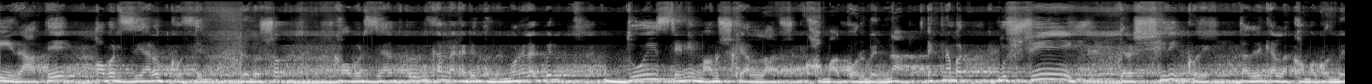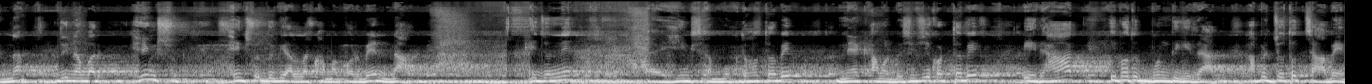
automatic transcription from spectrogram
এই রাতে কবর জিয়ারত করতেন। প্রিয় দর্শক, কবর জিয়ারত করবেন, কান্নাকাটি করবেন, মনে রাখবেন, দুই শ্রেণি মানুষকে আল্লাহ ক্ষমা করবেন না। এক নম্বর মুশরিক, যারা শিরিক করে, তাদেরকে আল্লাহ ক্ষমা করবেন না। দুই নম্বর হিংসু হিংসুদেরকে আল্লাহ ক্ষমা করবেন না। এই জন্যে হিংসা মুক্ত হতে হবে, ন্যাক আমার বেশি বেশি করতে হবে। এই রাত ইবাদত বন্দিগির রাত, আপনি যত চাবেন,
